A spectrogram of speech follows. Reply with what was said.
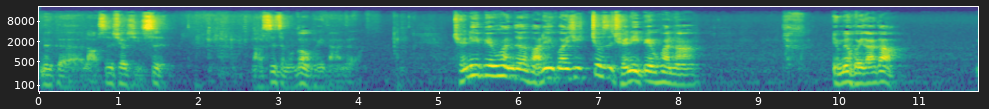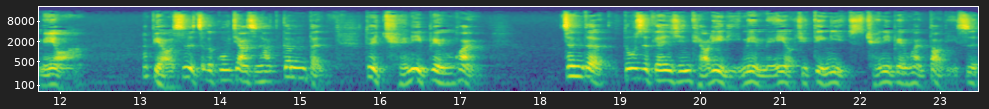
那个老师休息室。老师怎么跟我回答的？权力变换的法律关系就是权力变换啊？有没有回答到？没有啊。那表示这个估价师他根本对权力变换真的都是更新条例里面没有去定义权力变换到底是。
